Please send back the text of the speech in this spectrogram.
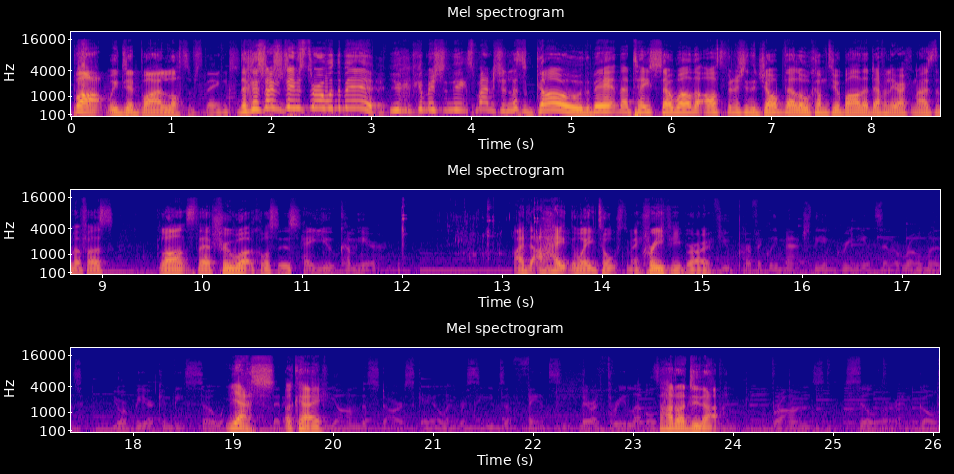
but we did buy a lot of things. The construction team is thrilled with the beer. You can commission the expansion. Let's go. The beer that tastes so well that after finishing the job, they'll all come to your bar. They'll definitely recognize them at first glance. They're true workhorses. Hey, you, come here. I, I hate the way he talks to me. Creepy, bro. If you perfectly match the ingredients and aromas, your beer can be so Yes, epic that okay. So how do I do that? Bronze, silver, and gold.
